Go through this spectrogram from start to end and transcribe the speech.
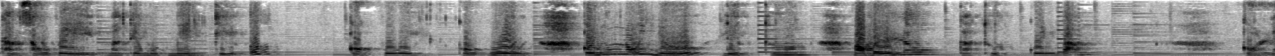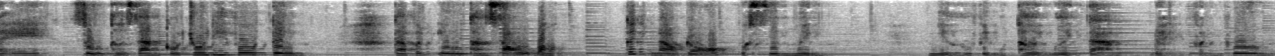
Tháng 6 về mang theo một miền ký ức Có vui, có buồn, có những nỗi nhớ, liệp thương Mà bấy lâu ta thường quên bẵng. Có lẽ dù thời gian có trôi đi vô tình Ta vẫn yêu tháng 6 bằng cách nào đó của riêng mình. Nhớ về một thời 18 đầy vấn vương.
